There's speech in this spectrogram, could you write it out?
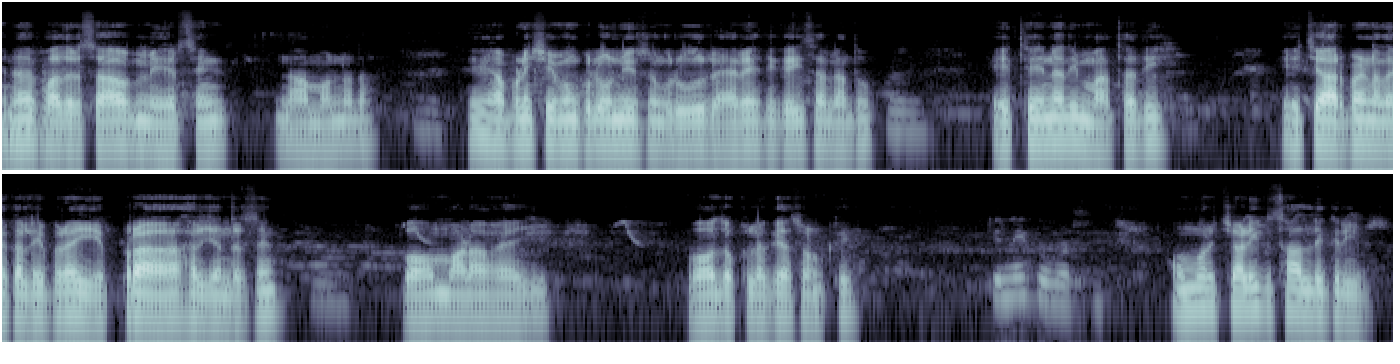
ਇਹਨਾਂ ਦੇ ਫਾਦਰ ਸਾਹਿਬ ਮੇਹਰ ਸਿੰਘ ਨਾਮ ਉਹਨਾਂ ਦਾ। ਇਹ ਆਪਣੀ ਸ਼ਿਵਮ ਕਲੋਨੀ ਸੰਗਰੂਰ ਰਹਿ ਰਹੇ ਸੀ ਕਈ ਸਾਲਾਂ ਤੋਂ। ਇੱਥੇ ਇਹਨਾਂ ਦੀ ਮਾਤਾ ਦੀ। ਇਹ ਚਾਰ ਭੈਣਾਂ ਦਾ ਇਕੱਲੇ ਭਰਾ ਹੀ ਹੈ ਭਰਾ ਹਰਜਿੰਦਰ ਸਿੰਘ। ਬਹੁਤ ਮਾੜਾ ਹੋਇਆ ਜੀ। ਬਹੁਤ ਦੁੱਖ ਲੱਗਿਆ ਸੁਣ ਕੇ। ਕਿੰਨੀ ਉਮਰ ਸੀ? ਉਮਰ 40 ਕੁ ਸਾਲ ਦੇ ਕਰੀਬ ਸੀ।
